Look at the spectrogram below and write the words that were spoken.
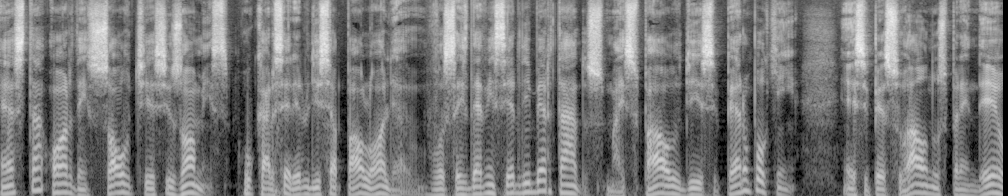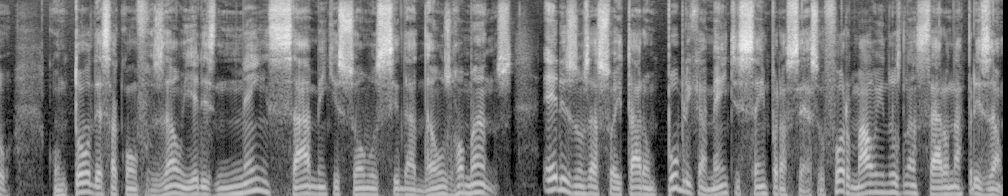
esta ordem: solte esses homens. O carcereiro disse a Paulo: Olha, vocês devem ser libertados. Mas Paulo disse: Pera um pouquinho, esse pessoal nos prendeu com toda essa confusão e eles nem sabem que somos cidadãos romanos. Eles nos açoitaram publicamente sem processo formal e nos lançaram na prisão.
